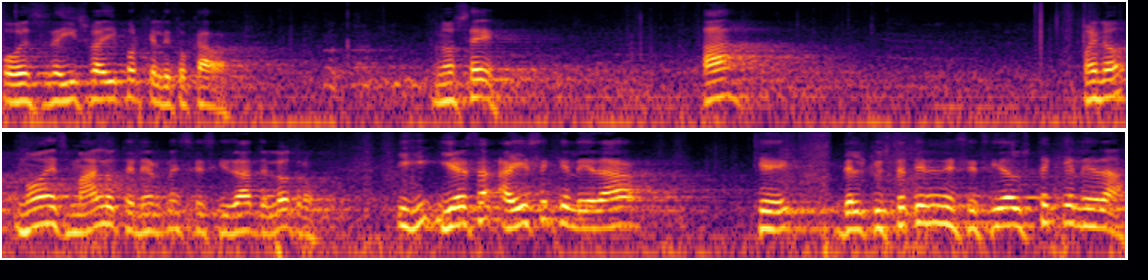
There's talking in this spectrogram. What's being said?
¿O se hizo ahí porque le tocaba? No sé. Ah. Bueno, no es malo tener necesidad del otro. Y, y esa, a ese que le da, que, del que usted tiene necesidad, ¿usted qué le da?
